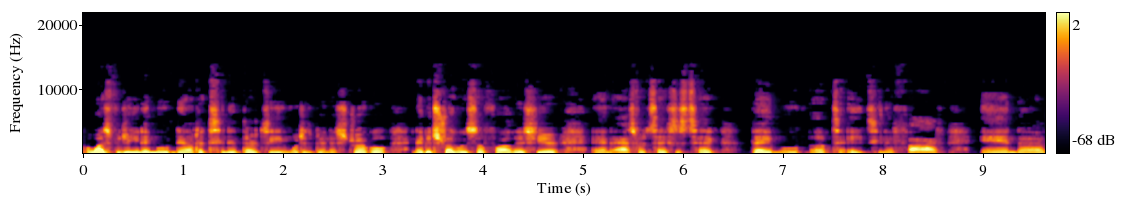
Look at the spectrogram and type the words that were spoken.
But West Virginia they moved down to 10 and 13, which has been a struggle, and they've been struggling so far this year. And as for Texas Tech, they moved up to 18 and 5, and uh,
